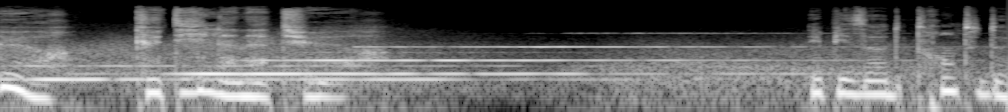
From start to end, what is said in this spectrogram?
Pur, que dit la nature. Épisode 32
